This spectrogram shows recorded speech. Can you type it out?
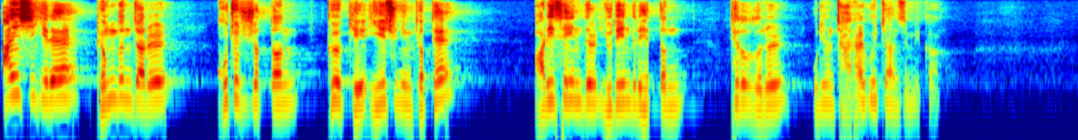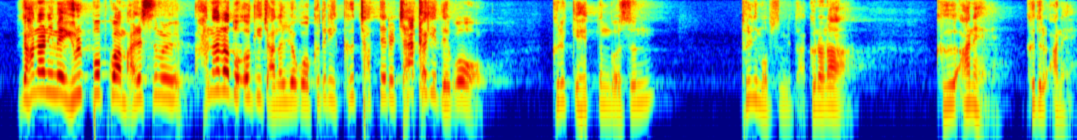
안식일에 병든 자를 고쳐주셨던 그 예수님 곁에 바리새인들 유대인들이 했던 태도들을 우리는 잘 알고 있지 않습니까? 그러니까 하나님의 율법과 말씀을 하나라도 어기지 않으려고 그들이 그 잣대를 장악하게 되고 그렇게 했던 것은 틀림없습니다. 그러나 그 안에 그들 안에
